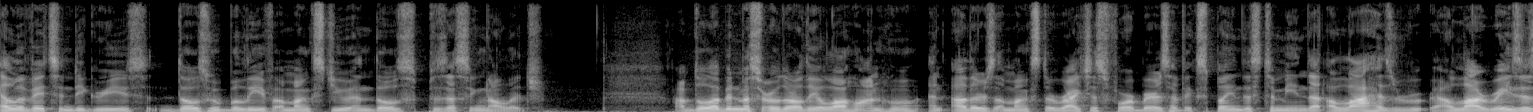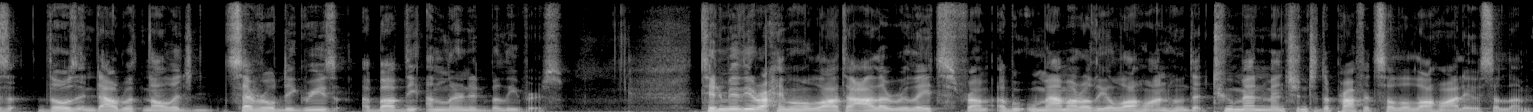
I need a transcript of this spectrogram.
elevates in degrees those who believe amongst you and those possessing knowledge. Abdullah bin Mas'ud anhu and others amongst the righteous forebears have explained this to mean that Allah has Allah raises those endowed with knowledge several degrees above the unlearned believers. Tirmidhi rahimahullah ta'ala relates from Abu Umama radiallahu anhu that two men mentioned to the Prophet sallallahu alaihi wasallam.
